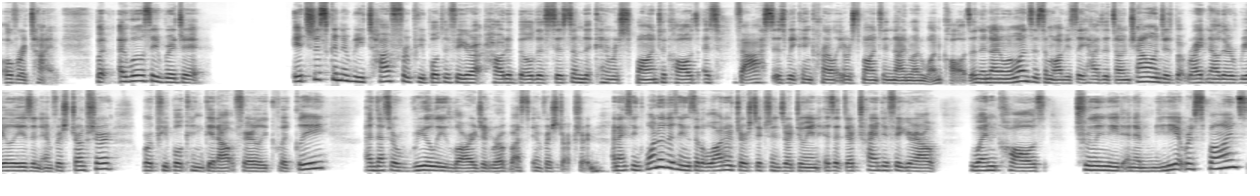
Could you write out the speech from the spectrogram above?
over time. But I will say, Bridget, it's just going to be tough for people to figure out how to build a system that can respond to calls as fast as we can currently respond to 911 calls. And the 911 system obviously has its own challenges, but right now there really is an infrastructure where people can get out fairly quickly. And that's a really large and robust infrastructure. And I think one of the things that a lot of jurisdictions are doing is that they're trying to figure out when calls truly need an immediate response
